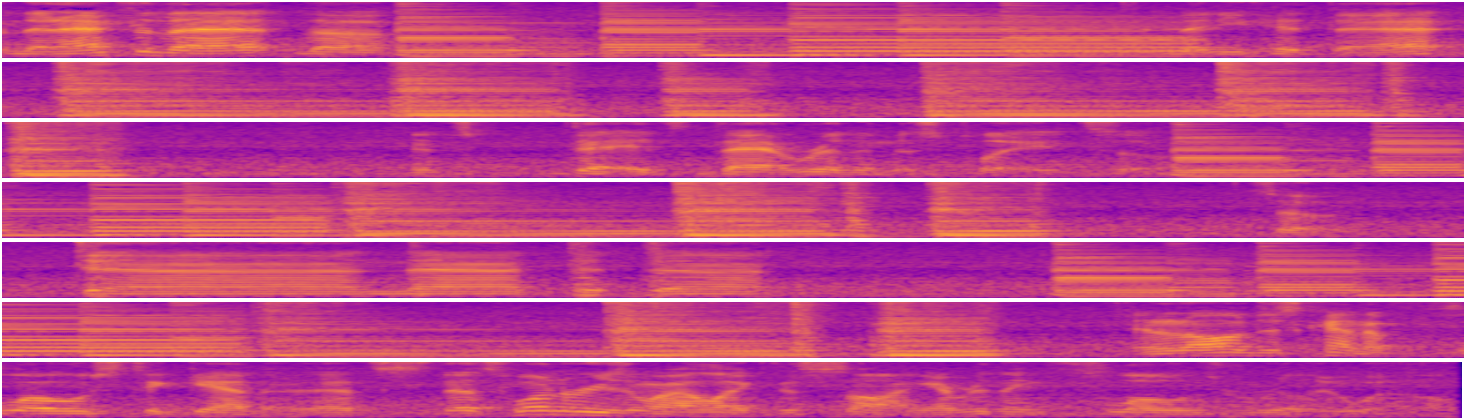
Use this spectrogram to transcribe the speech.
And then after that, the then you hit that. It's that it's that rhythm is played. So so dun dun. And it all just kind of flows together. That's that's one reason why I like this song. Everything flows really well.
